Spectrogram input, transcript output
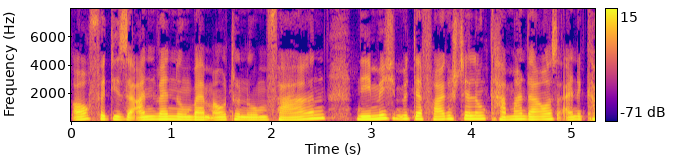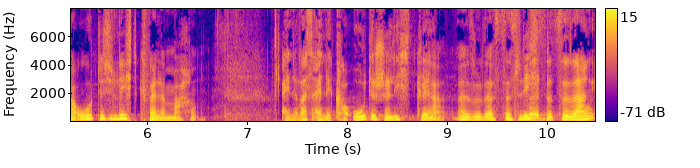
auch für diese Anwendung beim autonomen Fahren, nämlich mit der Fragestellung, kann man daraus eine chaotische Lichtquelle machen? Eine was? Eine chaotische Lichtquelle? Ja, also dass das Licht äh, sozusagen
